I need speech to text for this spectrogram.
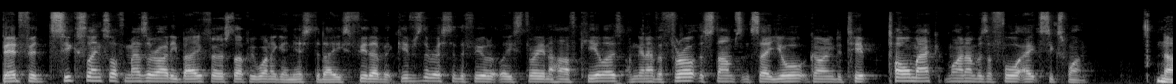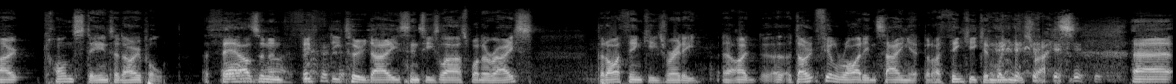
Bedford six lengths off Maserati Bay first up, who won again yesterday. He's fitter, but gives the rest of the field at least three and a half kilos. I'm going to have a throw at the stumps and say you're going to tip Tolmac. My numbers are four eight six one. No, Constantinople. A thousand and fifty-two days since he's last won a race, but I think he's ready. Uh, I, I, don't feel right in saying it, but I think he can win this race. uh,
